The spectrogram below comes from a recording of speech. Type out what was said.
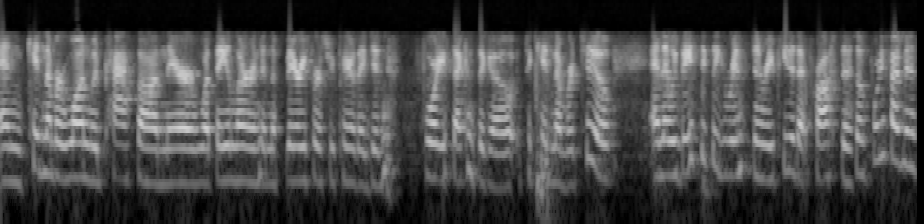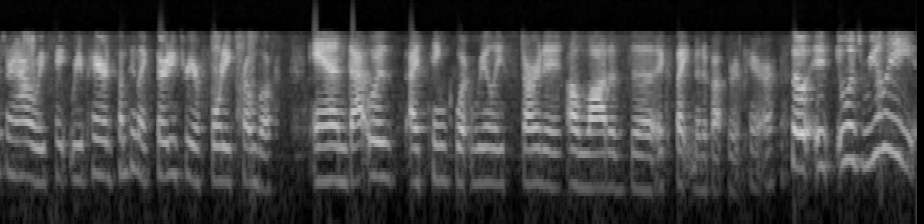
And kid number one would pass on their what they learned in the very first repair they did 40 seconds ago to kid number two. And then we basically rinsed and repeated that process. So 45 minutes or an hour, we pa- repaired something like 33 or 40 Chromebooks. And that was, I think, what really started a lot of the excitement about the repair. So it, it was really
